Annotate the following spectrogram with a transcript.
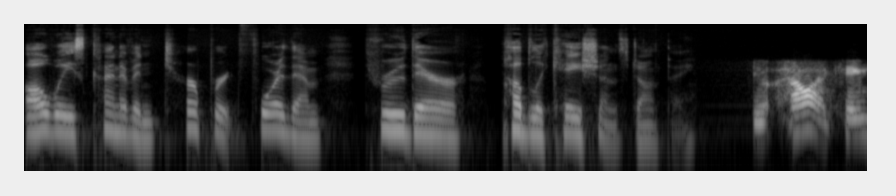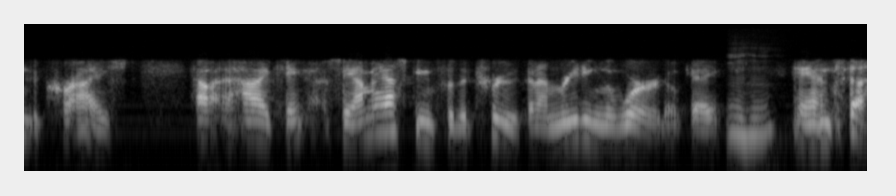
always kind of interpret for them through their publications, don't they? You know, how I came to Christ, how, how I came, see, I'm asking for the truth and I'm reading the Word, okay? Mm-hmm. And, uh,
